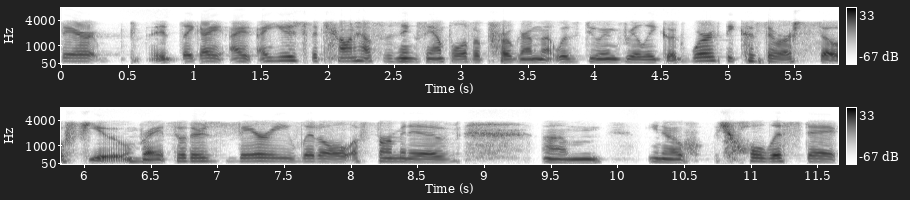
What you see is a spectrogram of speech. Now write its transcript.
they're like I, I used the townhouse as an example of a program that was doing really good work because there are so few, right? So there's very little affirmative, um, you know, holistic,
